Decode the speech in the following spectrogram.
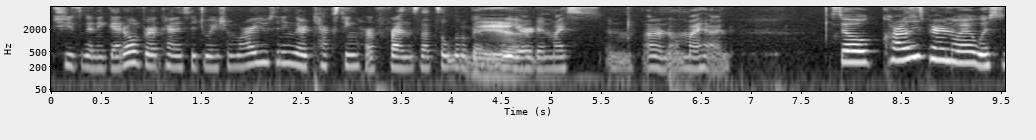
she's gonna get over it kind of situation. Why are you sitting there texting her friends? That's a little bit yeah. weird in my, in, I don't know, in my head. So Carly's paranoia was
